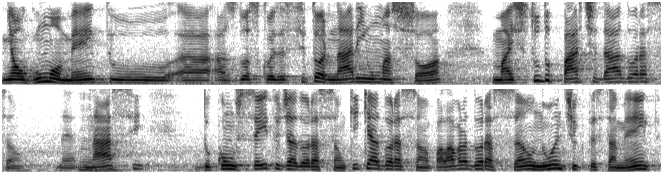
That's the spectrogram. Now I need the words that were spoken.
em algum momento, a- as duas coisas se tornarem uma só. Mas tudo parte da adoração. Né? Nasce do conceito de adoração. O que é adoração? A palavra adoração no Antigo Testamento,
